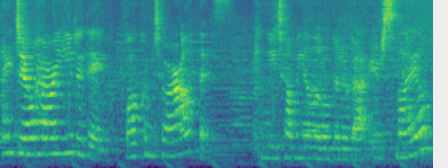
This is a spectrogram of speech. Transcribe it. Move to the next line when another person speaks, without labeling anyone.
Hi Joe, how are you today? Welcome to our office. Can you tell me a little bit about your smile?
